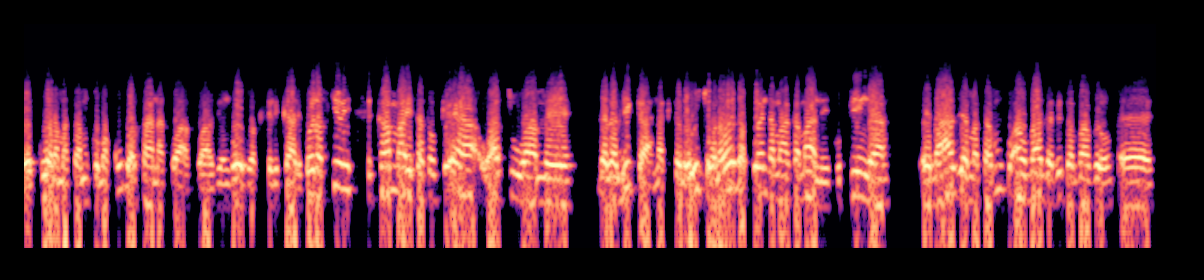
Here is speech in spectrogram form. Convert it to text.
e, kuwa na matamko makubwa sana kwa kwa viongozi wa kiserikali. Kwa hiyo nafikiri kama itatokea watu wameghadhabika na kitendo hicho, wanaweza kuenda mahakamani kupinga e, baadhi ya matamko au baadhi ya vitu ambavyo eh,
